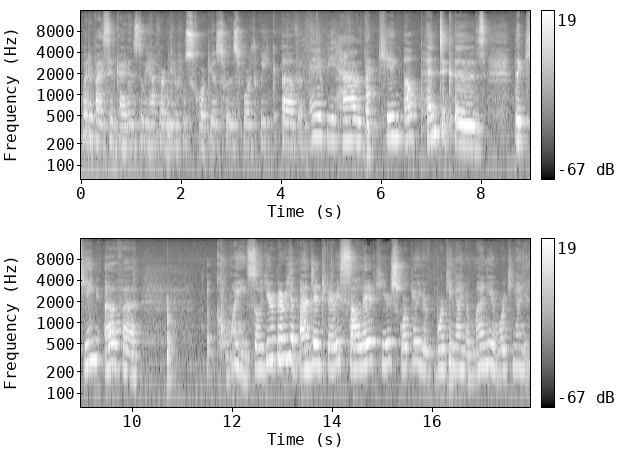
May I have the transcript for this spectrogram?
What advice and guidance do we have for beautiful Scorpios for this fourth week of May? We have the King of Pentacles, the King of uh, coin. So you're very abundant, very solid here, Scorpio. You're working on your money, you're working on your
